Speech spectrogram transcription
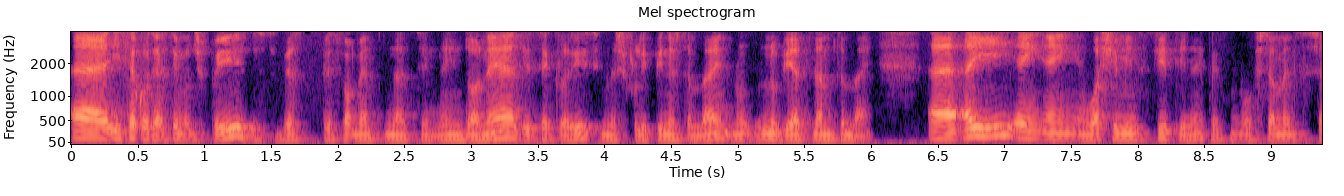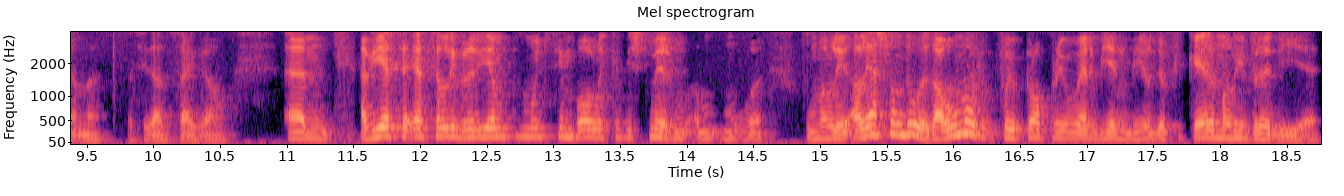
Uh, isso acontece em muitos países, isso principalmente na, assim, na, Indonésia, isso é claríssimo, nas Filipinas também, no, no Vietnã também. Uh, aí, em, em Ho Chi Minh City, né, que é oficialmente se chama a cidade de Saigão, um, havia essa, essa, livraria muito simbólica disto mesmo. Uma, uma, aliás, são duas. Há uma foi o próprio Airbnb onde eu fiquei, era uma livraria,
